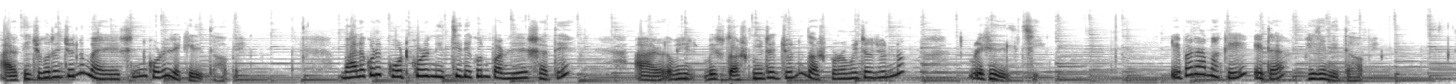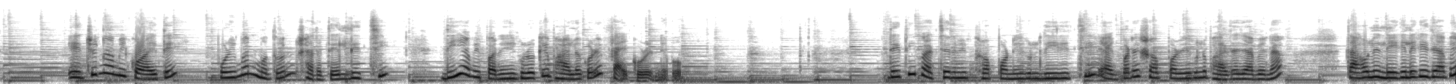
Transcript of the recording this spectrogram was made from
আর কিছুক্ষণের জন্য ম্যারিনেশন করে রেখে দিতে হবে। ভালো করে কোট করে নিচ্ছি দেখুন পনিরের সাথে। আর আমি বেশ দশ মিনিটের জন্য, দশ পনেরো মিনিটের জন্য রেখে দিচ্ছি। এবার আমাকে এটা ভেজে নিতে হবে। এর জন্য আমি কড়াইতে পরিমাণ মতন সাদা তেল দিচ্ছি। দিয়ে আমি পনিরগুলোকে ভালো করে ফ্রাই করে নেব। দেখতেই পাচ্ছেন আমি সব পনিরগুলো দিয়ে দিচ্ছি। একবারে সব পনিরগুলো ভাজা যাবে না। তাহলে লেগে লেগে যাবে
